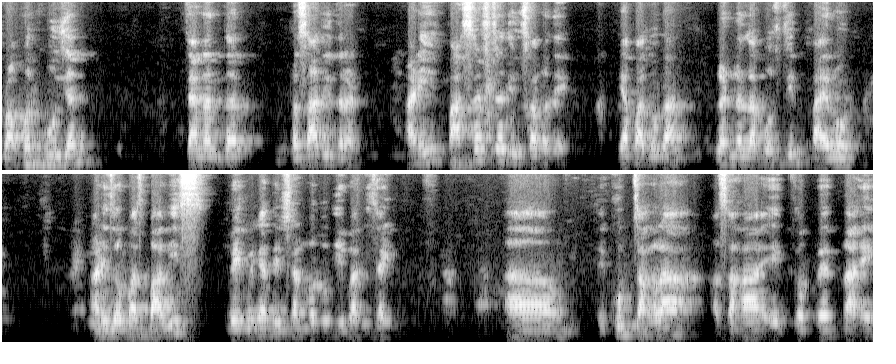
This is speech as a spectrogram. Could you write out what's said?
प्रॉपर पूजन त्यानंतर प्रसाद वितरण आणि पासष्ट दिवसामध्ये या पादुका लंडनला पोहोचतील बाय रोड आणि जवळपास बावीस वेगवेगळ्या देशांमधून ही वारी जाईल. खूप चांगला असा हा एक प्रयत्न आहे.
